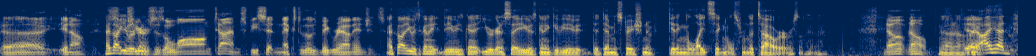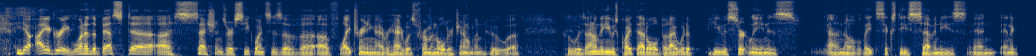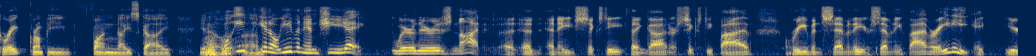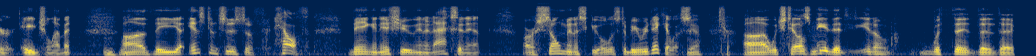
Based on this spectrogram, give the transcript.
Uh, you know, I thought six you were gonna- years is a long time to be sitting next to those big round engines. I thought he was going to. He was going. You were going to say he was going to give you the demonstration of getting the light signals from the tower or something. No, no, No, no. Yeah. I had. No, I agree. One of the best uh, uh, sessions or sequences of uh, of flight training I ever had was from an older gentleman who uh, who was. I don't think he was quite that old, but I would have. He was certainly in his I don't know, late '60s, '70s, and and a great, grumpy, fun, nice guy. You know, Well, even, um, you know, even in GA, where there is not a, a, an age 60, thank God, or 65, or even 70 or 75 or 80 year age limit, uh, the uh, instances of health being an issue in an accident are so minuscule as to be ridiculous. Yeah, sure. Uh, which tells me that you know, with the the the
